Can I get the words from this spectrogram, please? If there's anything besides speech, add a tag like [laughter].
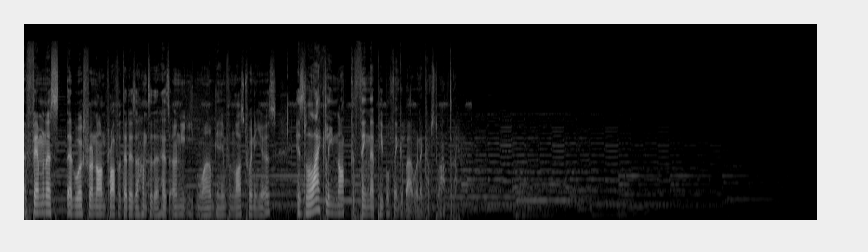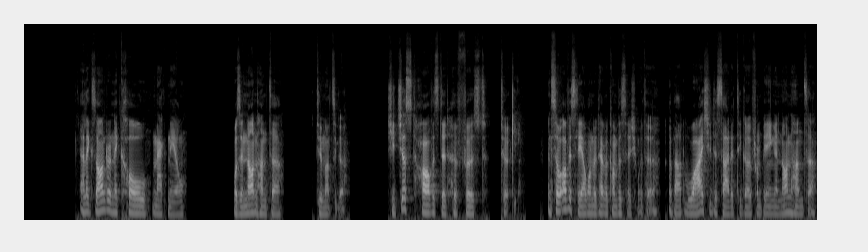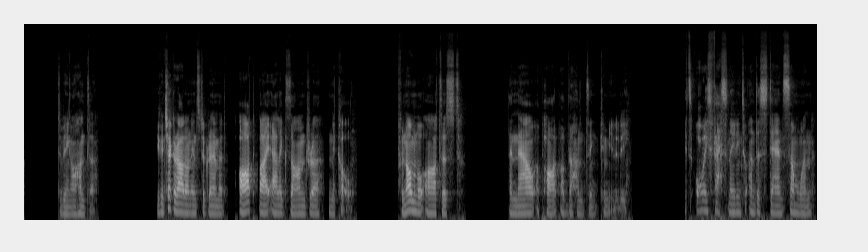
a feminist that works for a non-profit that is a hunter that has only eaten wild game for the last 20 years is likely not the thing that people think about when it comes to a hunter. Alexandra Nicole McNeil was a non hunter two months ago. She just harvested her first turkey. And so, obviously, I wanted to have a conversation with her about why she decided to go from being a non hunter to being a hunter. You can check her out on Instagram at Art by Alexandra Nicole. Phenomenal artist, and now a part of the hunting community it's always fascinating to understand someone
